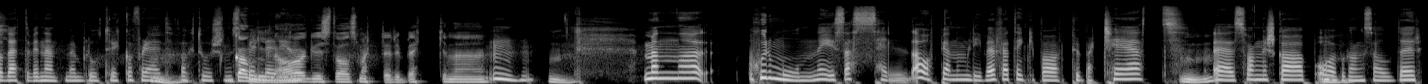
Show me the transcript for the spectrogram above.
og dette vi nevnte med blodtrykk og flere mm. faktorer som Ganglag, spiller inn. Ganglag hvis du har smerter i bekkenet. Mm -hmm. mm. Men uh, hormonene i seg selv da, opp gjennom livet, for jeg tenker på pubertet, mm. svangerskap, mm. overgangsalder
